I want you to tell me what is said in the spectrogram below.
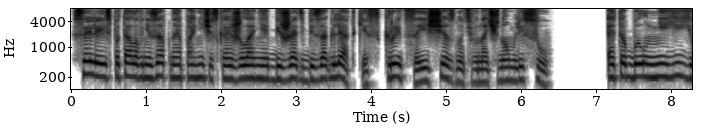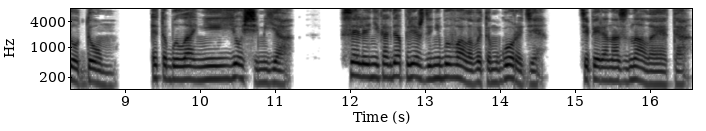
Селия испытала внезапное паническое желание бежать без оглядки, скрыться, исчезнуть в ночном лесу. Это был не ее дом, это была не ее семья. Селия никогда прежде не бывала в этом городе. Теперь она знала это.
